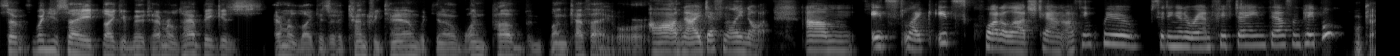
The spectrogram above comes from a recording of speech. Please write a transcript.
So when you say like you moved to Emerald, how big is Emerald? Like, is it a country town with you know one pub and one cafe, or? Oh no, definitely not. Um, it's like it's quite a large town. I think we're sitting at around fifteen thousand people. Okay.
